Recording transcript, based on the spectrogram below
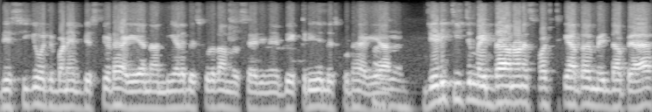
ਦੇਸੀ ਘਿਓ ਚ ਬਣੇ ਬਿਸਕੁਟ ਹੈਗੇ ਆ ਨਾਨੀ ਵਾਲੇ ਬਿਸਕੁਟ ਤੁਹਾਨੂੰ ਦੱਸਿਆ ਜਿਵੇਂ ਬੇਕਰੀ ਦੇ ਬਿਸਕੁਟ ਹੈਗੇ ਆ। ਜਿਹੜੀ ਚੀਜ਼ ਮੈਦਾ ਉਹਨਾਂ ਨੇ ਸਪਸ਼ਟ ਕਿਹਾ ਤਾਂ ਮੈਦਾ ਪਿਆ ਹੈ।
